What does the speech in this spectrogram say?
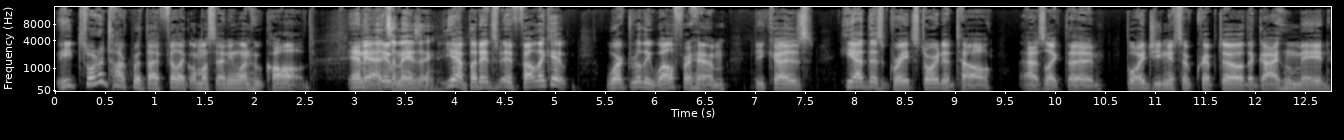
he sort of talked with I feel like almost anyone who called. And yeah, it, it's it, amazing. Yeah, but it it felt like it worked really well for him because he had this great story to tell as like the boy genius of crypto, the guy who made,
